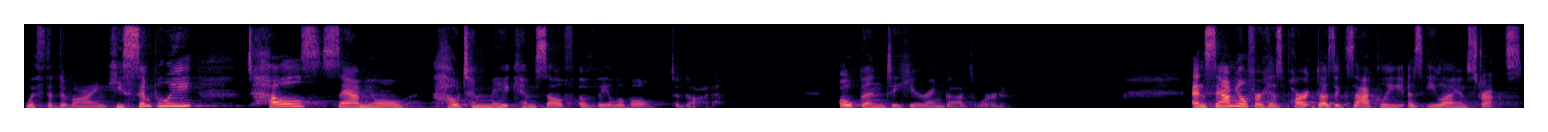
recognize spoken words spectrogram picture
with the divine. He simply tells Samuel how to make himself available to God, open to hearing God's word. And Samuel, for his part, does exactly as Eli instructs.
